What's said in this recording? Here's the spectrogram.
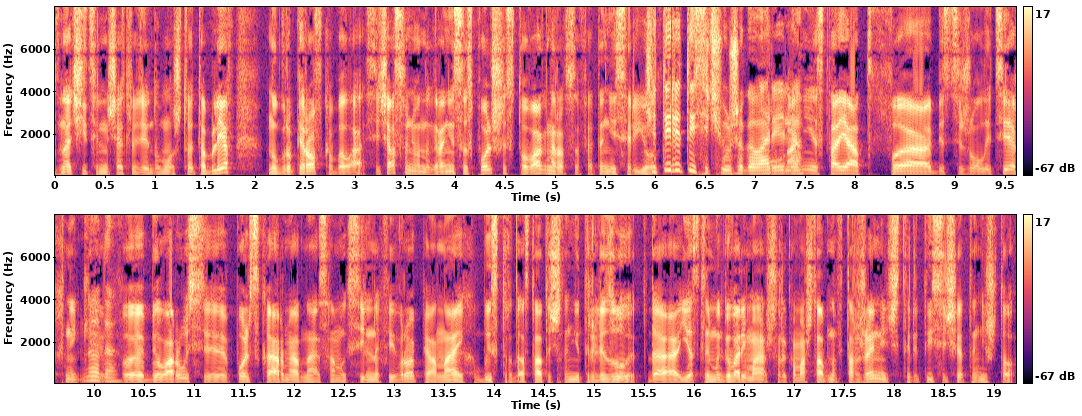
значительная часть людей думала, что это блеф, но группировка была. Сейчас у него на границе с Польшей 100 вагнеровцев, это не серьезно. 4 тысячи уже говорили. Ну, они стоят в, без тяжелой техники. Ну, да. В Беларуси польская армия одна из самых сильных в Европе, она их быстро достаточно нейтрализует. Да? Если мы говорим о широкомасштабном вторжении, 4 тысячи это ничто.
